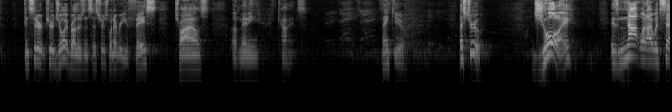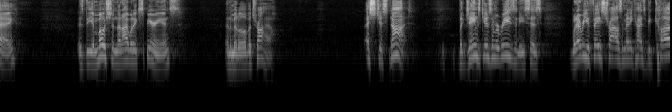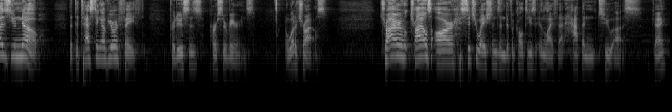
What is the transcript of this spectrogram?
Consider it pure joy, brothers and sisters, whenever you face Trials of many kinds. Thank you. That's true. Joy is not what I would say is the emotion that I would experience in the middle of a trial. That's just not. But James gives him a reason. He says, Whenever you face trials of many kinds, because you know that the testing of your faith produces perseverance. And what are trials? Trial, trials are situations and difficulties in life that happen to us, okay?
